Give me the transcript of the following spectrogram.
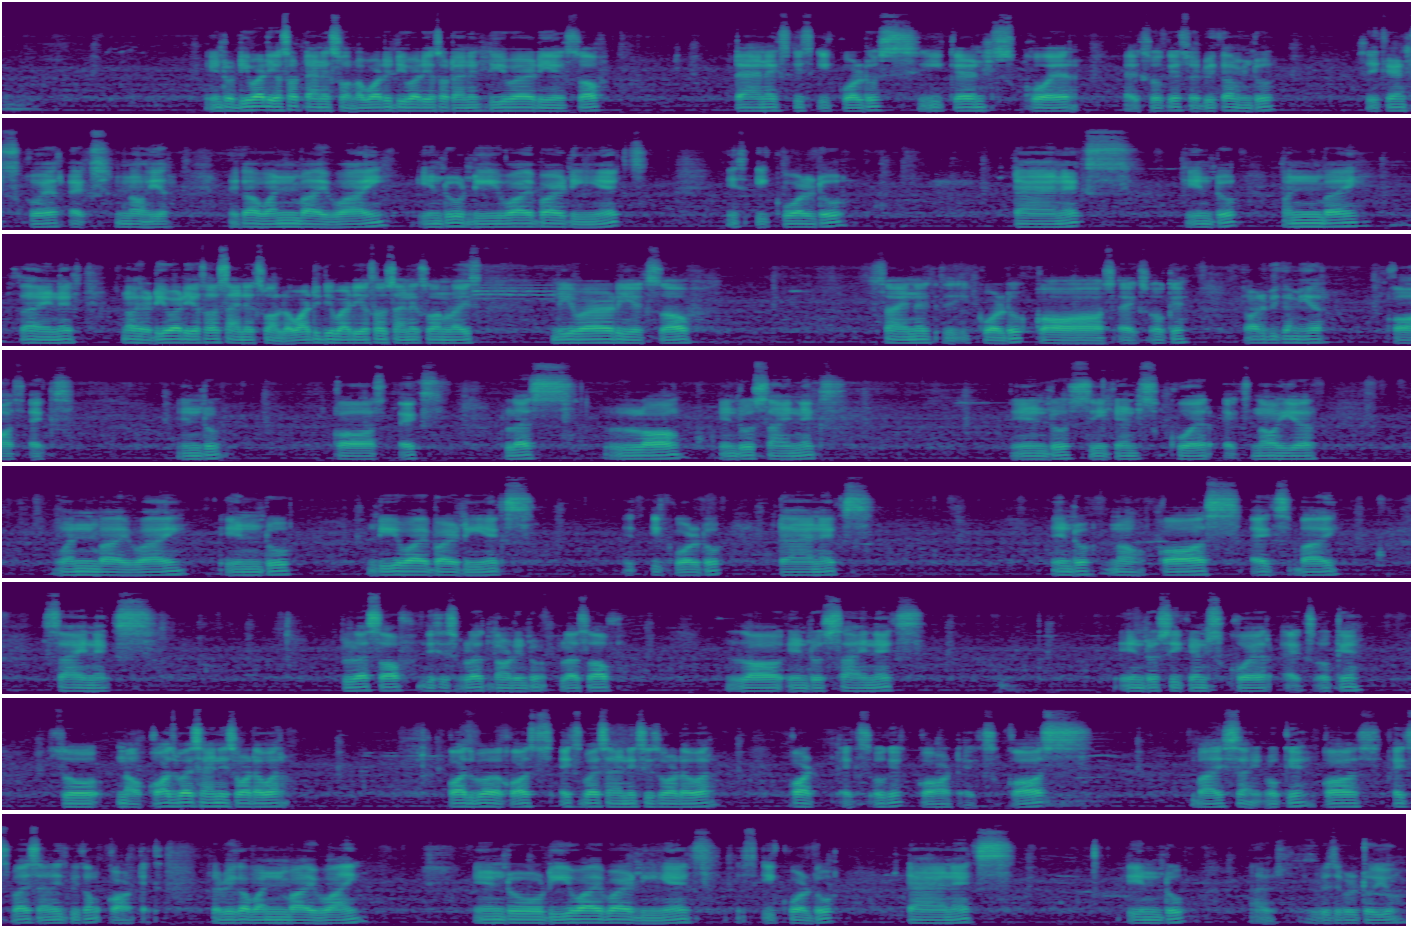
into dy dx of tan x one. What is dy dx of tan x? Dy dx of tan x is equal to secant square x okay? So it become into secant square x. Now here got 1 by y into dy by dx is equal to tan x into 1 by sin x. Now here dy dx of sin x formula. What is dy dx of sin x formula is dy dx of sin x is equal to cos x okay? So will become here? Cos x into cos x plus log into sin x into secant square x. Now here 1 by y into dy by dx is equal to tan x into now cos x by sin x plus of this is plus not into plus of log into sin x into secant square x okay? So now cos by sin is whatever. Cos by cos x by sin x is whatever. Cot x okay? Cot x cos by sin okay? Cos x by sin is become cot x. So we got 1 by y into dy by dx is equal to tan x into uh, visible to you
